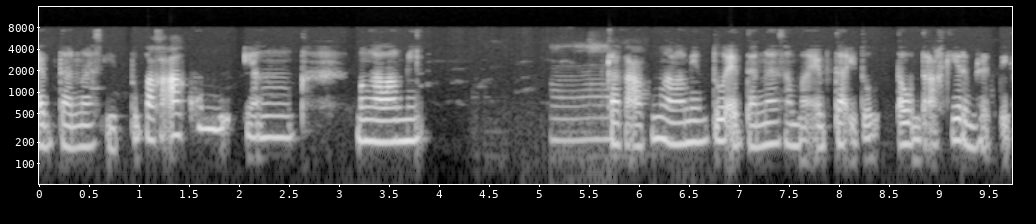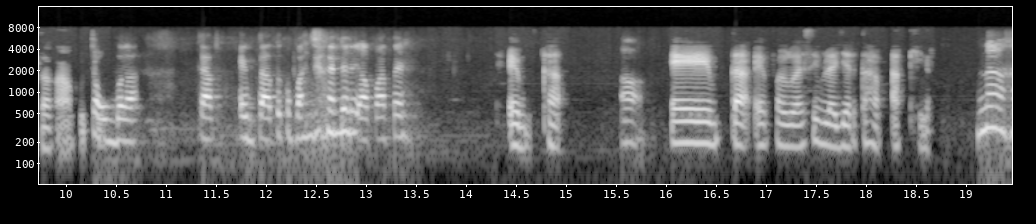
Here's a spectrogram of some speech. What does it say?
Ebtanas itu kakak aku yang mengalami hmm. kakak aku ngalamin tuh Ebtanas sama Ebta itu tahun terakhir berarti kakak aku tuh. coba Kak Ebta tuh kepanjangan dari apa teh Ebta oh. Ebta evaluasi belajar tahap akhir. Nah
